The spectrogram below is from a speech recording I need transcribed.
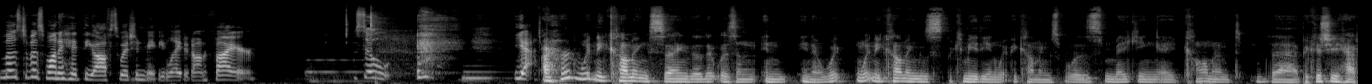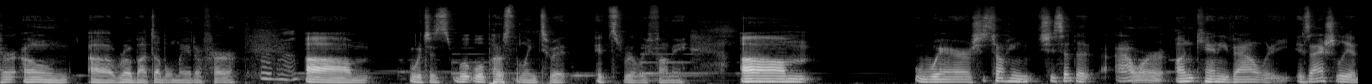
most of us want to hit the off switch and maybe light it on fire. So, yeah. I heard Whitney Cummings saying that it was an in you know Whitney Cummings, the comedian Whitney Cummings, was making a comment that because she had her own uh, robot double made of her, um, which is we'll, we'll post the link to it. It's really funny. Um, where she's talking, she said that our uncanny valley is actually a,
